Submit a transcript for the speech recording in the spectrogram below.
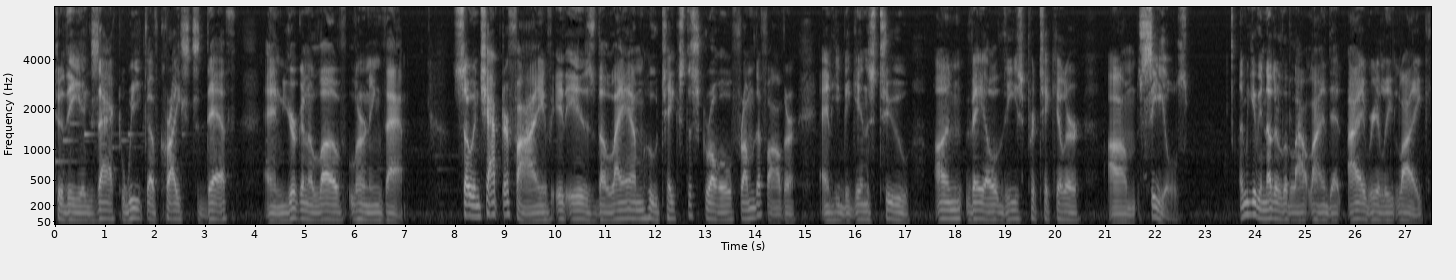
to the exact week of Christ's death and you're going to love learning that. So in chapter 5, it is the Lamb who takes the scroll from the Father and he begins to unveil these particular um, seals. Let me give you another little outline that I really like.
